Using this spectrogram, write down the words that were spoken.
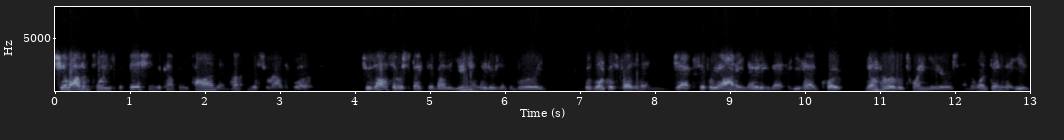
she allowed employees to fish in the company pond and hunt in the surrounding woods. She was also respected by the union leaders at the brewery, with locals president Jack Cipriani noting that he had, quote, known her over 20 years, and the one thing that he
